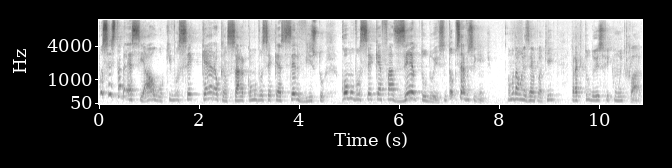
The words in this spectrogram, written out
você estabelece algo que você quer alcançar, como você quer ser visto, como você quer fazer tudo isso. Então observe o seguinte, vamos dar um exemplo aqui para que tudo isso fique muito claro.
